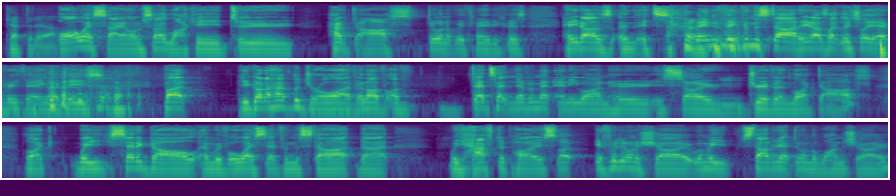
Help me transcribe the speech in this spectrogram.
kept it out. I always say I'm so lucky to have Das doing it with me because he does, and it's been the thing from the start. He does like literally everything. Like he's, but you got to have the drive, and I've I've dead set never met anyone who is so mm. driven like Das. Like we set a goal, and we've always said from the start that we have to post. Like if we're doing a show, when we started out doing the one show,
